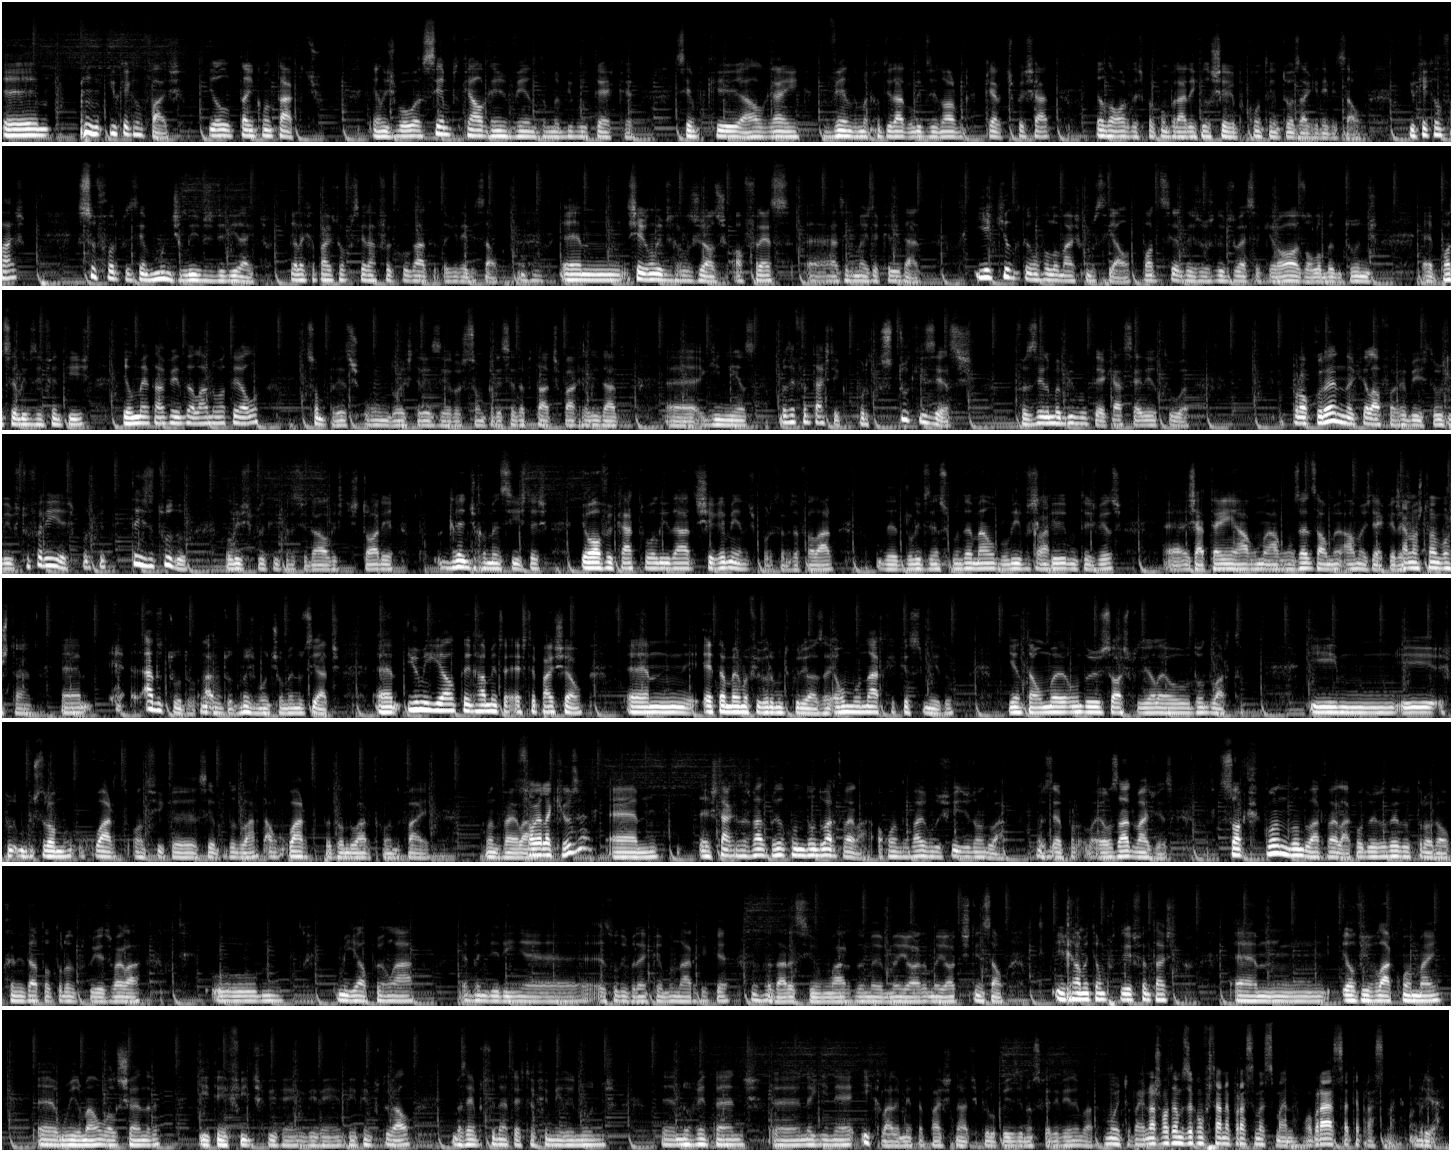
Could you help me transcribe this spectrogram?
E o que é que ele faz? Ele tem contactos em Lisboa. Sempre que alguém vende uma biblioteca, sempre que alguém vende uma quantidade de livros enorme que quer despachar, ele dá ordens para comprar e aquilo chega por contentores à Guiné-Bissau. E o que é que ele faz? Se for, por exemplo, muitos livros de direito, ele é capaz de oferecer à faculdade da Guiné-Bissau. Uhum. Um, chegam livros religiosos, oferece uh, às Irmãs da Caridade. E aquilo que tem um valor mais comercial, pode ser desde os livros do Essa Queiroz ou Lobo Antunes, uh, pode ser livros infantis, ele mete à venda lá no hotel. São preços 1, 2, 3 euros, são preços adaptados para a realidade uh, guineense. Mas é fantástico, porque se tu quisesses fazer uma biblioteca à série tua, procurando naquela alfarrabista os livros, tu farias, porque tens de tudo. Livros de política internacional, livros de história, grandes romancistas. É óbvio que a atualidade chega menos, porque estamos a falar de, de livros em segunda mão, de livros claro. que muitas vezes uh, já têm alguma, alguns anos, há, uma, há, umas décadas. Já não estão em bom estado. Uh, há de tudo, uhum. há de uhum. tudo, mas muitos são manuseados. Uh, e o Miguel tem realmente esta paixão. Um, é também uma figura muito curiosa. É um monárquico assumido. E então uma, um dos hóspedes dele é o Dom Duarte. E, e mostrou-me o quarto onde fica sempre Dom Duarte. Há um quarto para Dom Duarte quando vai, quando vai lá. Só ela que usa? Um, está reservado para ele quando Dom Duarte vai lá, ou quando vai um dos filhos de Dom Duarte. Mas é, é, usado mais vezes. Só que quando Dom Duarte vai lá, quando o herdeiro do trono, ou o candidato ao trono português vai lá, o, o Miguel põe lá a bandeirinha azul e branca monárquica uhum. para dar assim um ar de maior, maior distinção. E realmente é um português fantástico. Um, ele vive lá com a mãe, uh, um irmão, o Alexandre, e tem filhos que vivem, vivem, vivem em Portugal. Mas é impressionante esta família Nunes, uh, 90 anos uh, na Guiné e claramente apaixonados pelo país e não se querem vir embora. Muito bem, nós voltamos a conversar na próxima semana. Um abraço, até para a semana. Obrigado.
